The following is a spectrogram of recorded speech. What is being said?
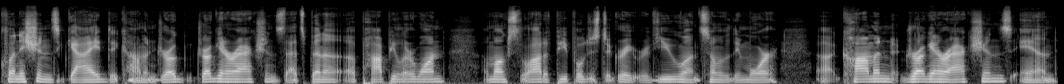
Clinician's Guide to Common Drug Drug Interactions, that's been a, a, popular one amongst a lot of people. Just a great review on some of the more uh, common drug interactions and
